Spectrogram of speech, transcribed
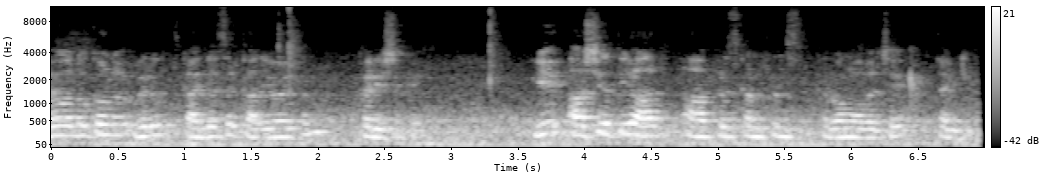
એવા લોકો વિરુદ્ધ કાયદેસર કાર્યવાહી પણ કરી શકે. એ આશયથી આ આ પ્રેસ કોન્ફરન્સ કરવામાં આવે છે. થેન્ક યુ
